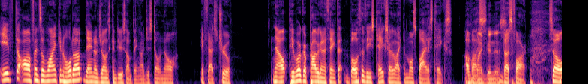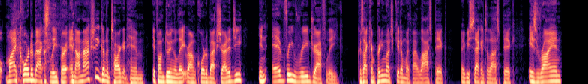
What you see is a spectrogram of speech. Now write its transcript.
If the offensive line can hold up, Daniel Jones can do something. I just don't know if that's true. Now, people are probably going to think that both of these takes are like the most biased takes of Oh us my goodness. thus far. So my quarterback sleeper, and I'm actually going to target him if I'm doing a late round quarterback strategy in every redraft league because I can pretty much get him with my last pick, maybe second to last pick, is Ryan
